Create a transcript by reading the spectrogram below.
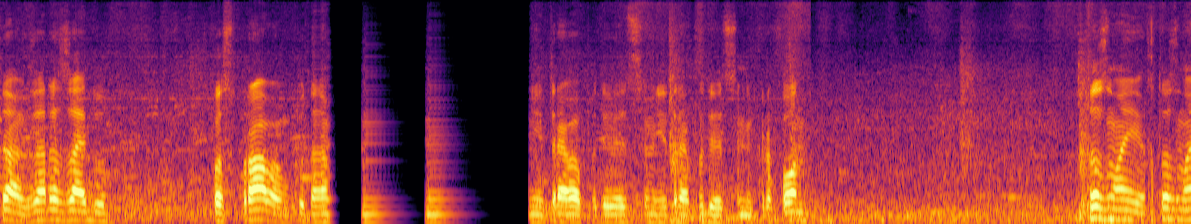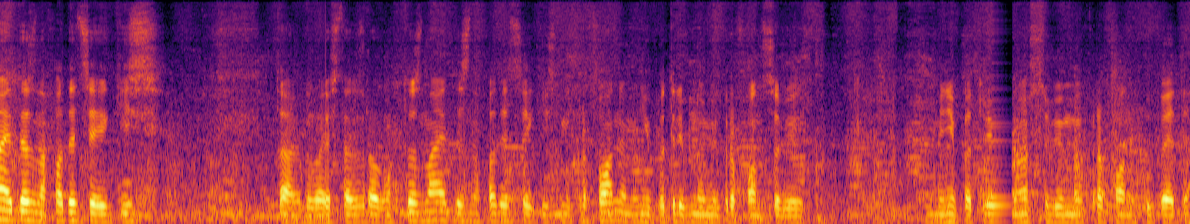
Так, зараз зайду по справам, куди мені треба подивитися, мені треба подивитися мікрофон. Хто знає, хто знає, де знаходиться якийсь. Так, давай так зробимо. Хто знає, де знаходяться якісь мікрофони, мені потрібно мікрофон собі. Мені потрібно собі мікрофон купити.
